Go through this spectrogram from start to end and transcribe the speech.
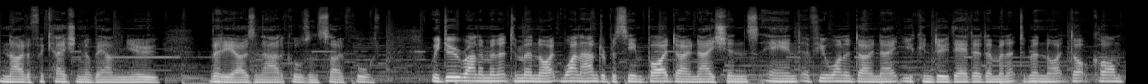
notification of our new videos and articles and so forth. We do run a minute to midnite 100% by donations, and if you want to donate, you can do that at a minute to midnite.com.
